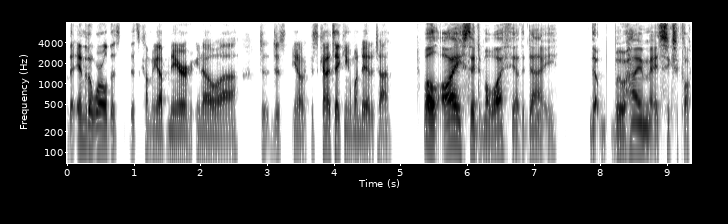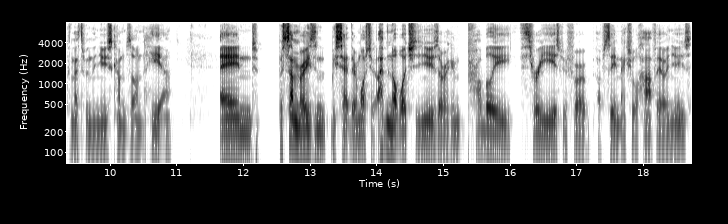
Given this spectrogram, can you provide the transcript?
the end of the world that's that's coming up near. You know, uh, just, just you know, just kind of taking one day at a time. Well, I said to my wife the other day, that we were home at six o'clock, and that's when the news comes on here. And for some reason, we sat there and watched it. I have not watched the news, I reckon, probably three years before I've seen actual half hour news.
